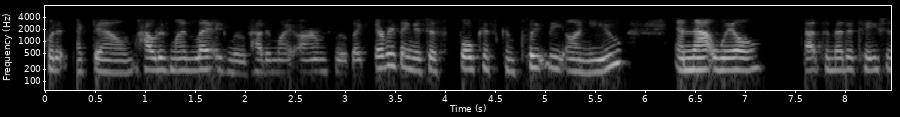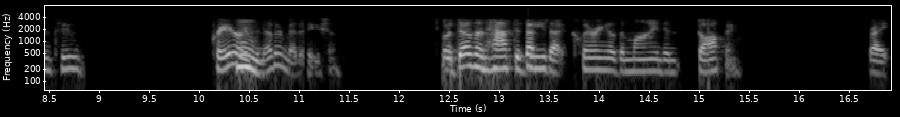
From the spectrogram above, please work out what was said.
put it back down. How does my leg move? How do my arms move? Like everything is just focused completely on you, and that will that's a meditation too. Prayer Hmm. is another meditation. So it doesn't have to be that clearing of the mind and stopping. right.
